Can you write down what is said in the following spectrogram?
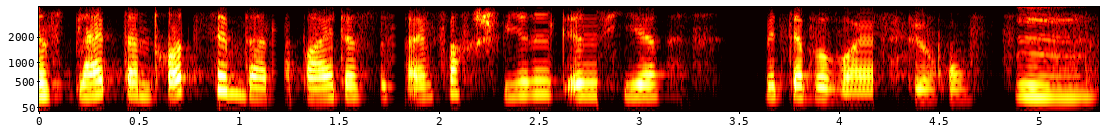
es bleibt dann trotzdem da dabei, dass es einfach schwierig ist hier mit der Beweisführung. Mhm.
